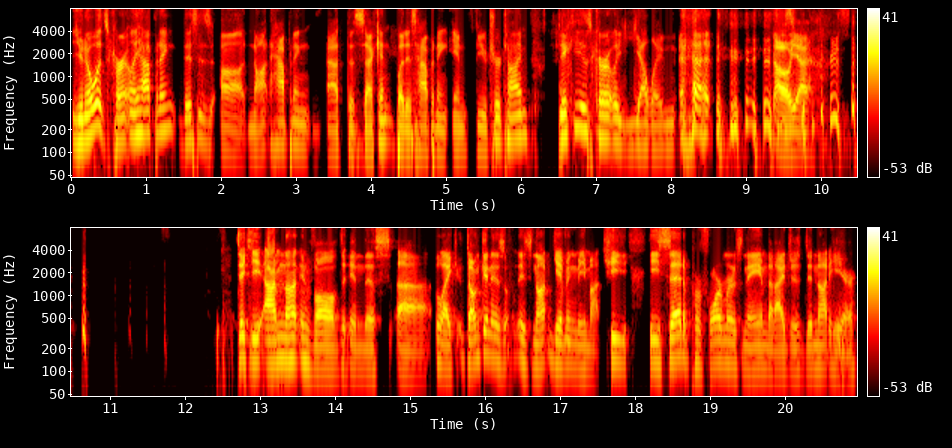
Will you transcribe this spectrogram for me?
You know what's currently happening? This is uh not happening at the second, but is happening in future time. Dickie is currently yelling at. Oh, yeah. Dickie, I'm not involved in this. Uh, like Duncan is is not giving me much. He he said a performer's name that I just did not hear,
